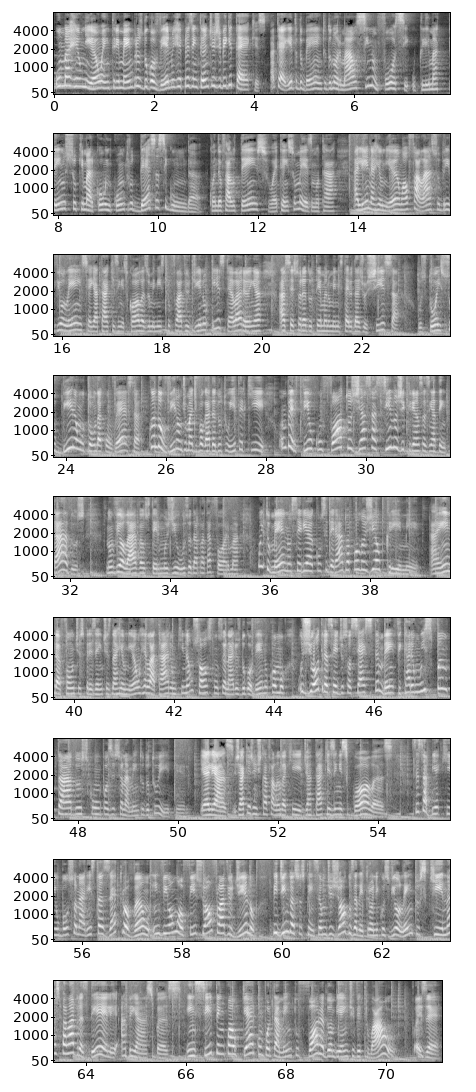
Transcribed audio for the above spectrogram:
Uma reunião entre membros do governo e representantes de big techs. Até aí tudo bem, tudo normal, se não fosse o clima tenso que marcou o encontro dessa segunda. Quando eu falo tenso, é tenso mesmo, tá? Ali na reunião, ao falar sobre violência e ataques em escolas, o ministro Flávio Dino e Estela Aranha, assessora do tema no Ministério da Justiça, os dois subiram o tom da conversa quando ouviram de uma advogada do Twitter que um perfil com fotos de assassinos de crianças em atentados não violava os termos de uso da plataforma, muito menos seria considerado apologia ao crime. Ainda fontes presentes na reunião relataram que não só os funcionários do governo, como os de outras redes sociais também ficaram espantados com o posicionamento do Twitter. E aliás, já que a gente está falando aqui de ataques em escolas, você sabia que o bolsonarista Zé Trovão enviou um ofício ao Flávio Dino pedindo a suspensão de jogos eletrônicos violentos que, nas palavras dele, abre aspas, incitem qualquer comportamento fora do ambiente virtual? Pois é,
